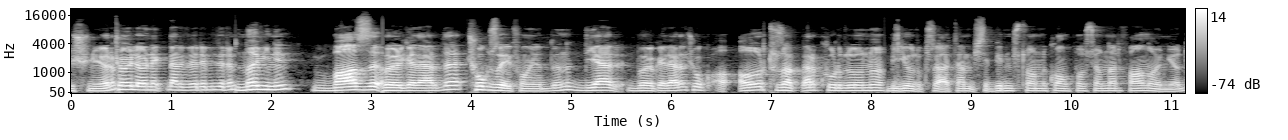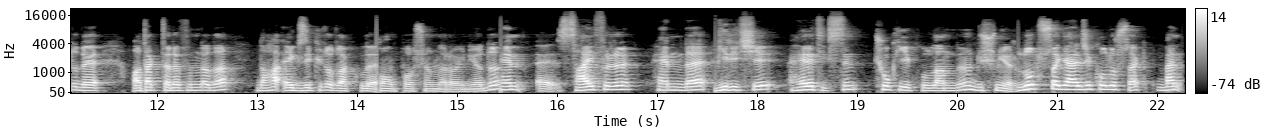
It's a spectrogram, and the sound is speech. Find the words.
düşünüyorum. Şöyle örnekler verebilirim. Navi'nin bazı bölgelerde çok zayıf oynadığını, diğer bölgelerde çok ağır tuzaklar kurduğunu biliyorduk zaten. İşte Brimstone'lu kompozisyonlar falan oynuyordu ve atak tarafında da daha execute odaklı kompozisyonlar oynuyordu. Hem e, Cypher'ı hem de bir içi Heretics'in çok iyi kullandığını düşünüyorum. Lotus'a gelecek olursak ben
